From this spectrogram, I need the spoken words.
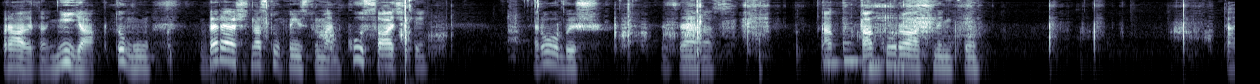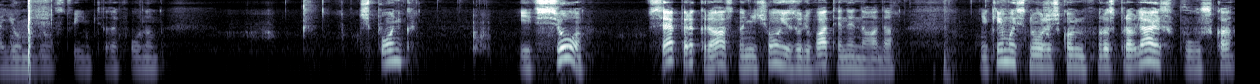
Правильно, ніяк. Тому береш наступний інструмент кусачки, робиш зараз ак- акуратненько. Та йомаю з твоїм телефоном. Чпоньк. І все. Все прекрасно, нічого ізолювати не треба. Якимось ножичком розправляєш вушка.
